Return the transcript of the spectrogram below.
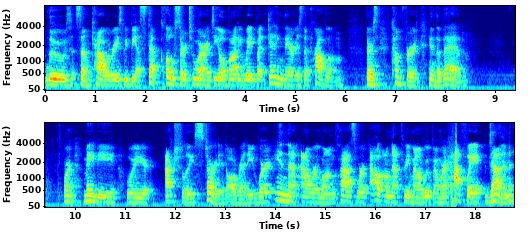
lose some calories. We'd be a step closer to our ideal body weight, but getting there is the problem. There's comfort in the bed. Or maybe we're actually started already. We're in that hour long class, we're out on that three mile route, and we're halfway done.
